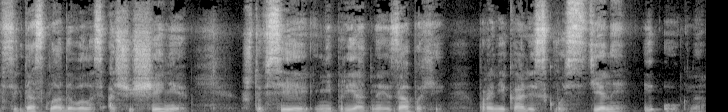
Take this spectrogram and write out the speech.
всегда складывалось ощущение, что все неприятные запахи проникали сквозь стены и окна.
